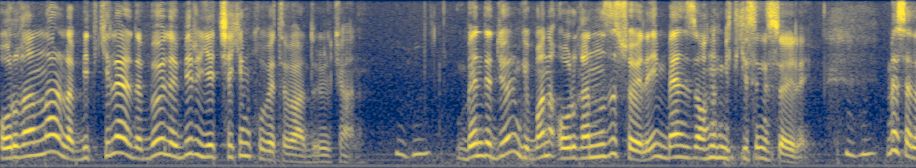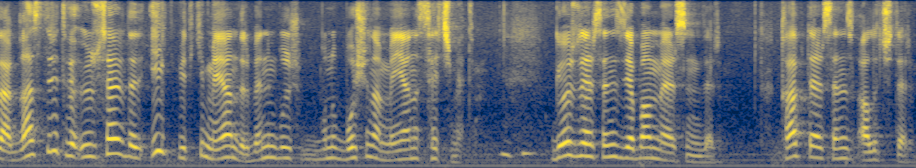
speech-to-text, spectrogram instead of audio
organlarla bitkilerde böyle bir çekim kuvveti vardır Ülke Hanım. Ben de diyorum ki bana organınızı söyleyin, ben size onun bitkisini söyleyeyim. Mesela gastrit ve ülserde ilk bitki meyandır. Benim bu, bunu boşuna meyanı seçmedim. Göz derseniz yaban mersini derim. Kalp derseniz alıç derim.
